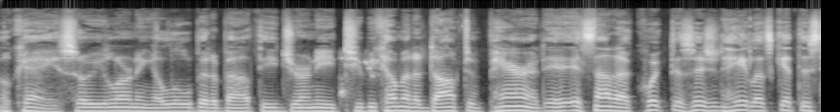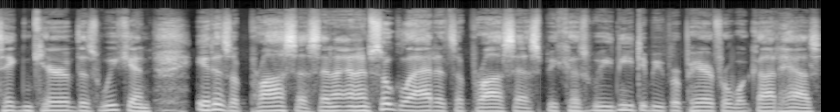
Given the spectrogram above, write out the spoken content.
Okay, so you're learning a little bit about the journey to become an adoptive parent. It's not a quick decision, hey, let's get this taken care of this weekend. It is a process, and I'm so glad it's a process because we need to be prepared for what God has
